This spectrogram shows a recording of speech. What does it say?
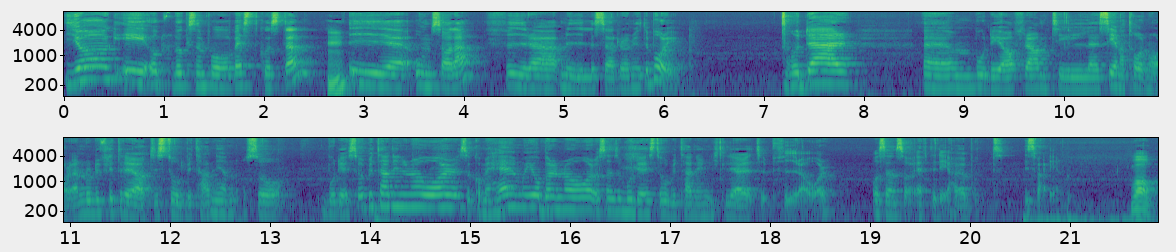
Jag är uppvuxen på västkusten Mm. i eh, Onsala, fyra mil söder om Göteborg. Och där eh, bodde jag fram till sena tonåren och då flyttade jag till Storbritannien och så bodde jag i Storbritannien i några år, så kom jag hem och jobbade några år och sen så bodde jag i Storbritannien ytterligare typ fyra år. Och sen så efter det har jag bott i Sverige. Wow.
